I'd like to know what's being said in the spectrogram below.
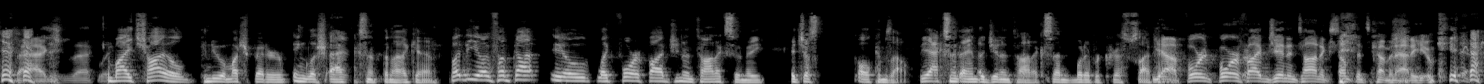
bag. Exactly. My child can do a much better English accent than I can. But, you know, if I've got, you know, like four or five gin and tonics in me, it just all comes out. The accent and the gin and tonics and whatever crisps I've Yeah. Four, four or five gin and tonics. Something's coming out of you. had.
